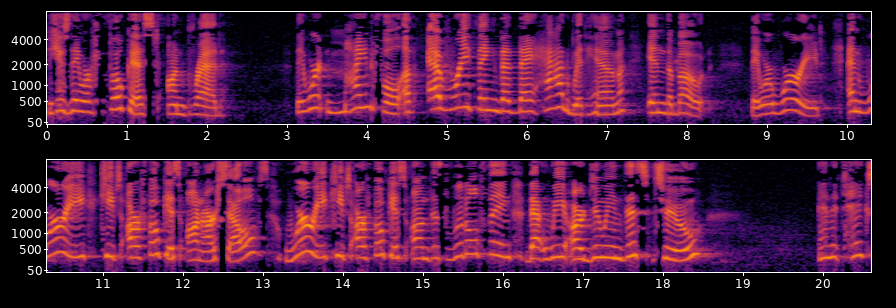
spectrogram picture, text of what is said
because they were focused on bread. They weren't mindful of everything that they had with him in the boat. They were worried. And worry keeps our focus on ourselves. Worry keeps our focus on this little thing that we are doing this to. And it takes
